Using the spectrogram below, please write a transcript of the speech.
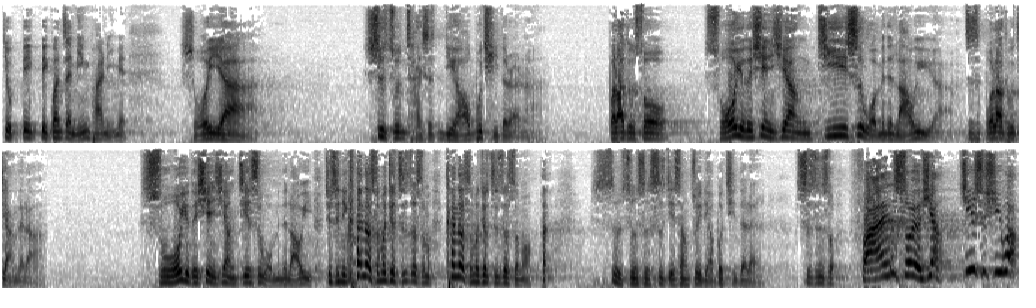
就被被关在名牌里面，所以啊，世尊才是了不起的人啊。柏拉图说：“所有的现象皆是我们的牢狱啊！”这是柏拉图讲的啦。所有的现象皆是我们的牢狱，就是你看到什么就执着什么，看到什么就执着什么。世尊是世界上最了不起的人。世尊说：“凡所有相，皆是虚妄。”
